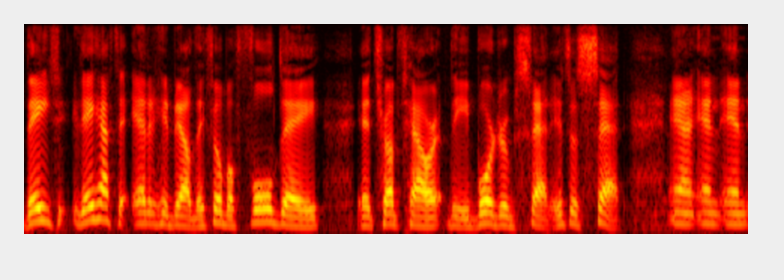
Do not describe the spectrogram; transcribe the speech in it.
they they have to edit him down. They film a full day at Trump Tower, the boardroom set. It's a set. And, and, and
